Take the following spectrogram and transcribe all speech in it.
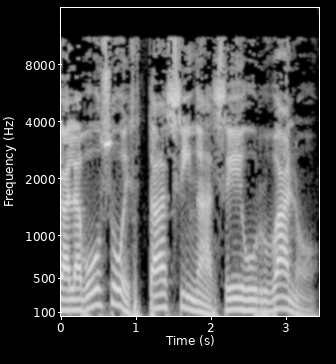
Calabozo está sin aseo urbano.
